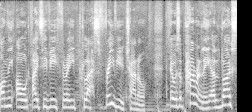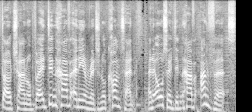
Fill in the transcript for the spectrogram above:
on the old ITV3 Plus Freeview channel. It was apparently a lifestyle channel, but it didn't have any original content, and it also didn't have adverts.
